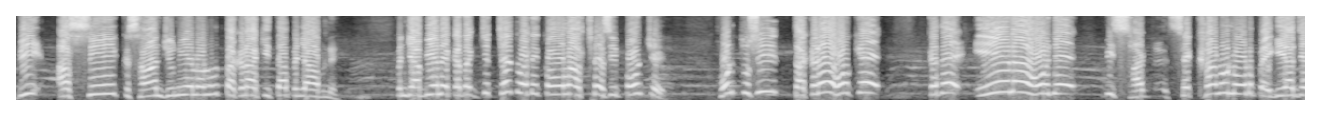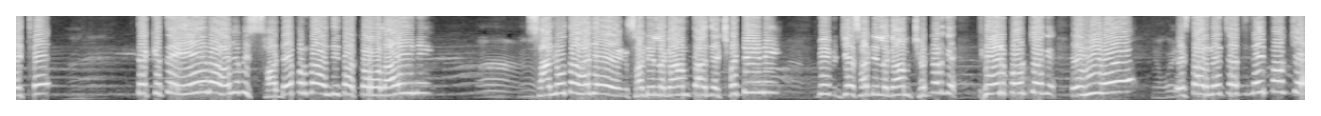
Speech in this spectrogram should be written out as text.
ਵੀ ਅਸੀਂ ਕਿਸਾਨ ਯੂਨੀਅਨ ਨੂੰ ਤਕੜਾ ਕੀਤਾ ਪੰਜਾਬ ਨੇ। ਪੰਜਾਬੀਆਂ ਨੇ ਕਦੇ, ਜਿੱਥੇ ਤੁਹਾਡੀ ਕਾਲ ਆ, ਉੱਥੇ ਅਸੀਂ ਪਹੁੰਚੇ। ਹੁਣ ਤੁਸੀਂ ਤਕੜੇ ਹੋ ਕੇ ਕਦੇ ਇਹ ਨਾ ਹੋ ਜੇ ਵੀ ਸਾਡ- ਸਿੱਖਾਂ ਨੂੰ ਲੋੜ ਪੈ ਗਈ ਅੱਜ ਇੱਥੇ। ਤੇ ਕਿਤੇ ਇਹ ਨਾ ਹੋ ਜੇ ਵੀ ਸਾਡੇ ਪ੍ਰਧਾਨ ਦੀ ਤਾਂ ਕਾਲ ਆਈ ਨਹੀਂ। ਸਾਨੂੰ ਤਾਂ ਹਜੇ ਸਾਡੀ ਲਗਾਮ ਤਾਂ ਹਜੇ ਛੱਡੀ ਨਹੀਂ। ਵੀ ਜੇ ਸਾਡੀ ਲਗਾਮ ਛੱਡਣਗੇ, ਫੇਰ ਪਹੁੰਚਾਂਗੇ। ਇਹੀ ਹੋਇਆ। ਇਸ ਧਰਨੇ ਚ ਅੱਜ ਨਹੀਂ ਪਹੁੰਚੇ।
